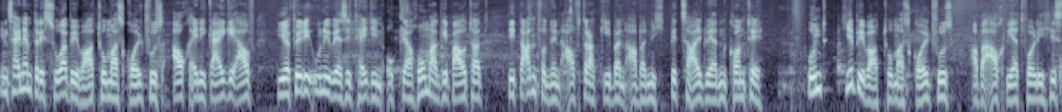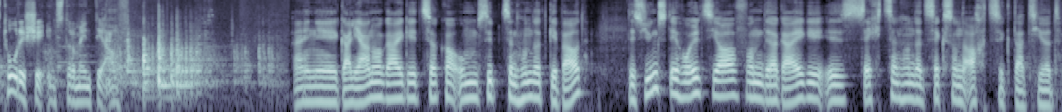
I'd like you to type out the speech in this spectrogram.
In seinem Tresor bewahrt Thomas Goldfuß auch eine Geige auf, die er für die Universität in Oklahoma gebaut hat, die dann von den Auftraggebern aber nicht bezahlt werden konnte. Und hier bewahrt Thomas Goldfuß aber auch wertvolle historische Instrumente auf. Eine Galliano-Geige circa um 1700 gebaut. Das jüngste Holzjahr von der Geige ist 1686 datiert.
